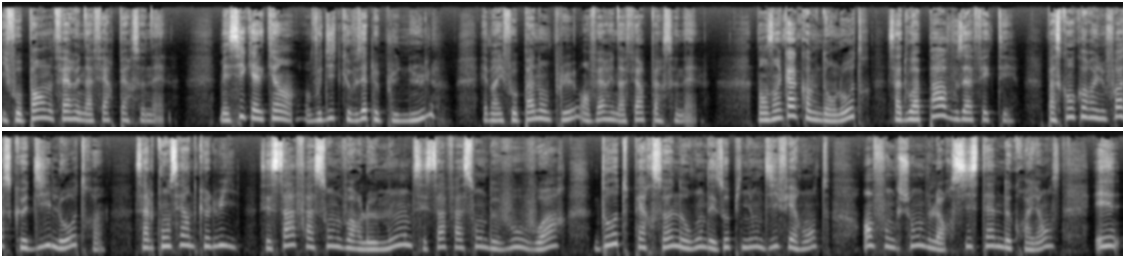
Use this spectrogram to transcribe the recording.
il faut pas en faire une affaire personnelle. Mais si quelqu'un vous dit que vous êtes le plus nul, eh ben il faut pas non plus en faire une affaire personnelle. Dans un cas comme dans l'autre, ça doit pas vous affecter. Parce qu'encore une fois, ce que dit l'autre, ça le concerne que lui. C'est sa façon de voir le monde, c'est sa façon de vous voir. D'autres personnes auront des opinions différentes en fonction de leur système de croyance et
